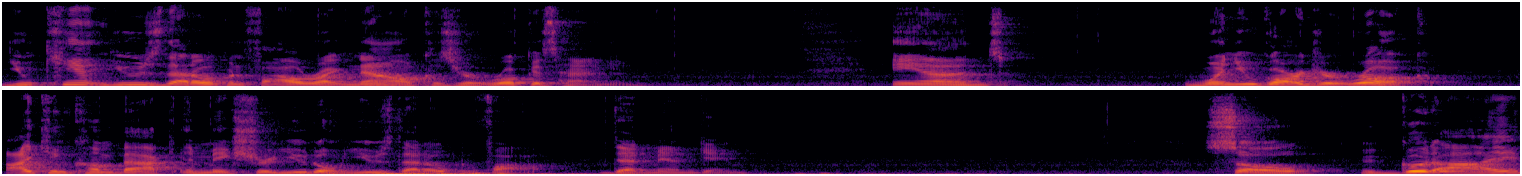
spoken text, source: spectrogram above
you can't use that open file right now because your rook is hanging. And when you guard your rook, I can come back and make sure you don't use that open file. Dead man game. So good eye,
